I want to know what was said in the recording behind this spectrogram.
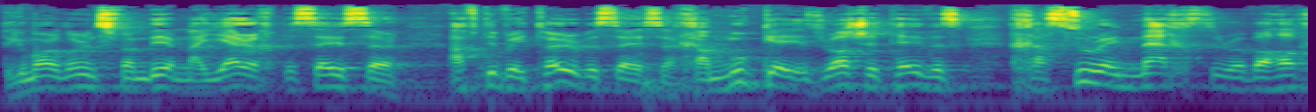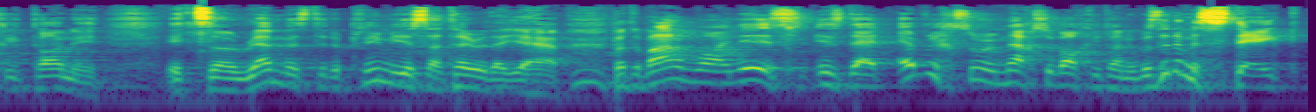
The Gemara learns from there, Mayerech b'seiser, aftivrei Torah b'seiser, Chamuke is Rosh Tevis, Chasurei Mechser of Ahachitani. It's a remes to the previous Atera that you have. But the bottom line is, is that every Chasurei Mechser of Ahachitani, was it a mistake?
